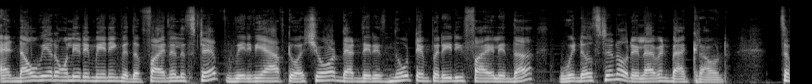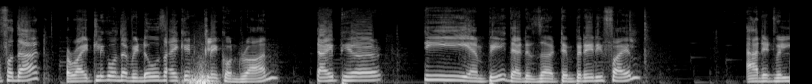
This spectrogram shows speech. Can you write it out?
And now we are only remaining with the final step where we have to assure that there is no temporary file in the Windows 10 or 11 background. So for that, right click on the Windows icon, click on run, type here temp that is the temporary file and it will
